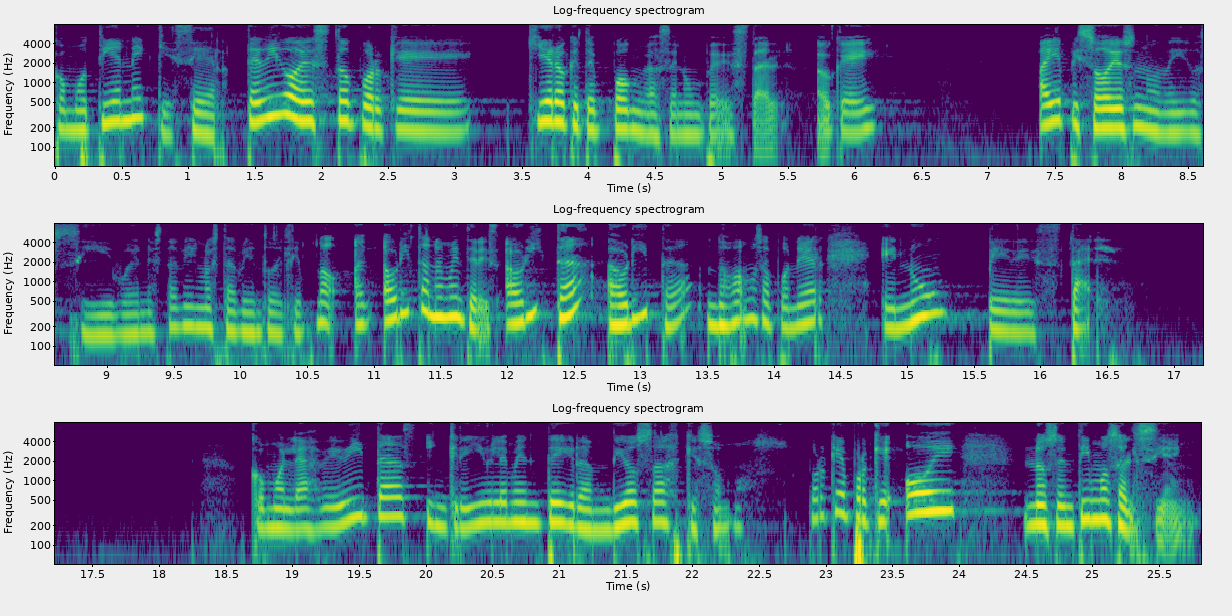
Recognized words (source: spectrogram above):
como tiene que ser. Te digo esto porque quiero que te pongas en un pedestal, ¿ok? Hay episodios en donde digo, sí, bueno, está bien, no está bien todo el tiempo. No, ahorita no me interesa. Ahorita, ahorita nos vamos a poner en un pedestal. Como las bebitas increíblemente grandiosas que somos. ¿Por qué? Porque hoy nos sentimos al 100.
